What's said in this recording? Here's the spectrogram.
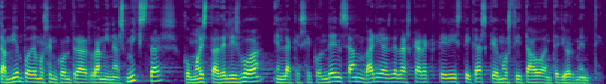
También podemos encontrar láminas mixtas, como esta de Lisboa, en la que se condensan varias de las características que hemos citado anteriormente.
